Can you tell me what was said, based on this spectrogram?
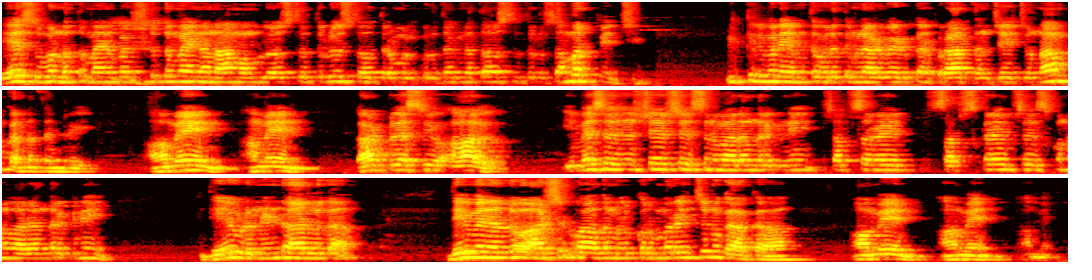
ఏ సువర్ణతమైన పరిశుద్ధమైన నామంలో స్థుతులు స్తోత్రములు కృతజ్ఞత స్థుతులు సమర్పించి మిక్కిలి వినయంత వ్రతిమలాడి వేడుకొని ప్రార్థన చేయుచున్నాం కన్న తండ్రి. Amen amen. God bless you all. ఈ మెసేజ్ షేర్ చేసిన వారందరికీ సబ్స్క్రైబ్ సబ్స్క్రైబ్ చేసుకున్న వారందరికీ దేవుడు నిండారులుగా. దీవెనలు ఆశీర్వాదములు కురుమరించును గాక ఆమెన్ ఆమెన్ ఆమెన్.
